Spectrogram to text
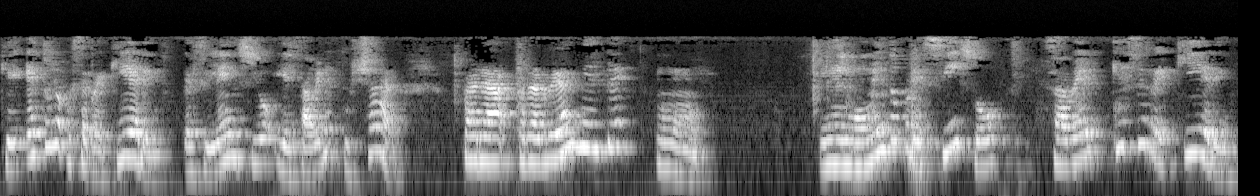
que esto es lo que se requiere, el silencio y el saber escuchar, para, para realmente mm, en el momento preciso saber qué se requiere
